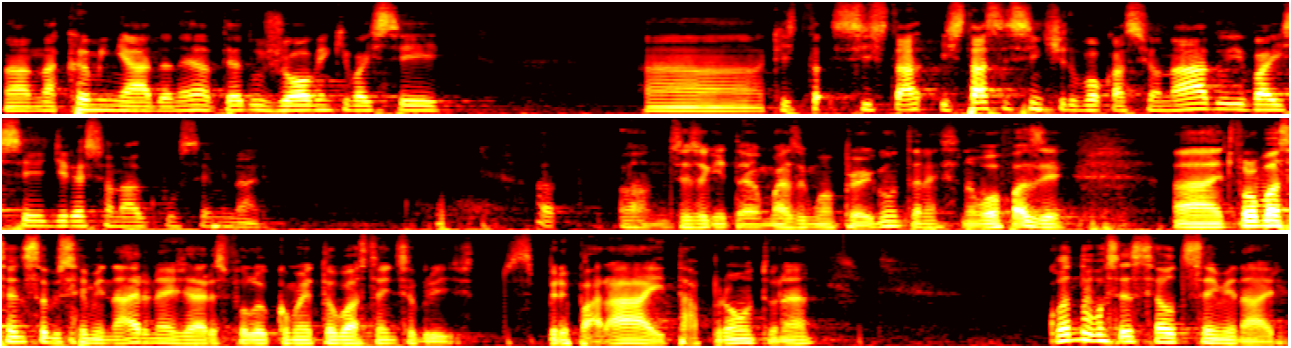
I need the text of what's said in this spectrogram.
na, na caminhada, né? até do jovem que vai ser ah, que está se, está, está se sentindo vocacionado e vai ser direcionado para um seminário. Ah, não sei se alguém tem mais alguma pergunta, né? Senão vou fazer. Ah, a gente falou bastante sobre seminário, né, Jair? Você falou, comentou bastante sobre se preparar e estar tá pronto, né? Quando você saiu do seminário,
